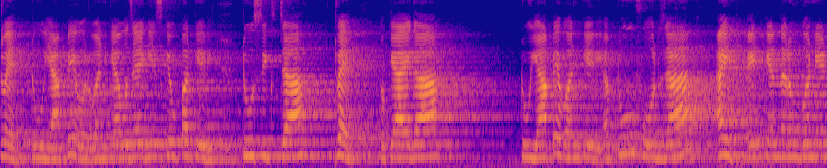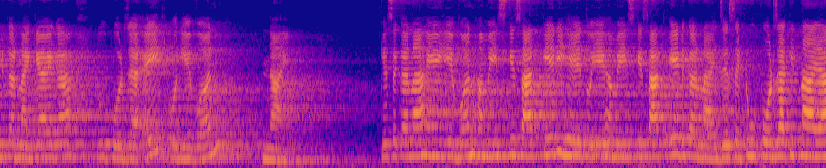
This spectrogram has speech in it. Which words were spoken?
ट्वेल्व, टू यहाँ पे और वन क्या हो जाएगी इसके ऊपर केरी टू, सिक्स, जा, ट्वेल्व। तो क्या आएगा? टू यहाँ पे, वन केरी अब टू, फोर, जा, एट। एट के अंदर हम वन ऐड करना है, क्या आएगा? टू, फोर, जा, एट और ये वन, नाइन। कैसे करना है? ये वन हमें इसके साथ कैरी है तो ये हमें इसके साथ ऐड करना है। जैसे टू फोर जा कितना आया?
